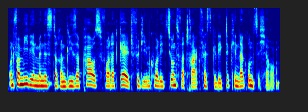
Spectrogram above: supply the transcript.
und Familienministerin Lisa Paus fordert Geld für die im Koalitionsvertrag festgelegte Kindergrundsicherung.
